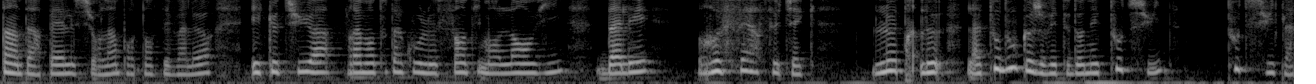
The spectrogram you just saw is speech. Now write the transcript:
t'interpelle sur l'importance des valeurs et que tu as vraiment tout à coup le sentiment, l'envie d'aller refaire ce check. Le, la tout doux que je vais te donner tout de suite, tout de suite, la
